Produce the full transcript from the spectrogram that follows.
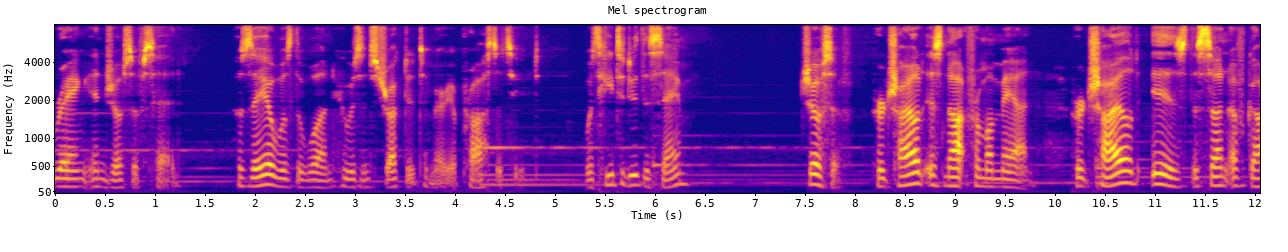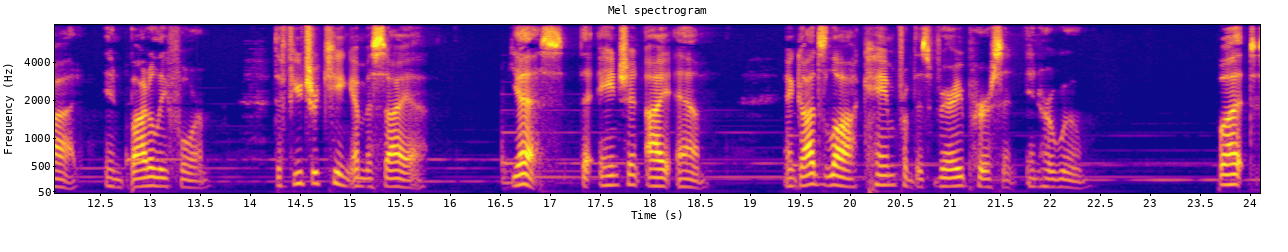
rang in Joseph's head. Hosea was the one who was instructed to marry a prostitute. Was he to do the same? Joseph, her child is not from a man, her child is the Son of God in bodily form, the future King and Messiah. Yes, the ancient I am. And God's law came from this very person in her womb. But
